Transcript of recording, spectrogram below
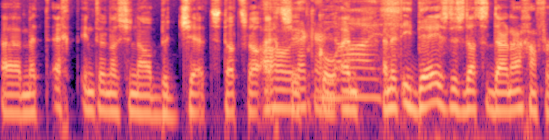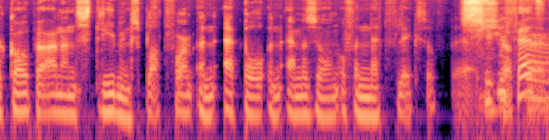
eh, met echt internationaal budget. Dat is wel echt Oh, super lekker. cool. En, Nice. en het idee is dus dat ze daarna gaan verkopen aan een streamingsplatform. Een Apple, een Amazon of een Netflix. Of, eh, dus Super vet.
